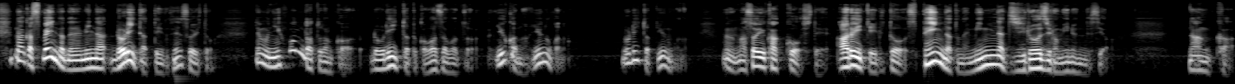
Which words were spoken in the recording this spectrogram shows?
なんかスペインだとねみんなロリータって言うんですねそういう人。でも日本だとなんかロリータとかわざわざ言うかな？言うのかな？ロリータって言うのかな？うんまあそういう格好をして歩いているとスペインだとねみんなじろじろ見るんですよ。なんか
